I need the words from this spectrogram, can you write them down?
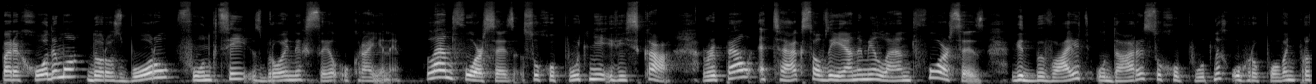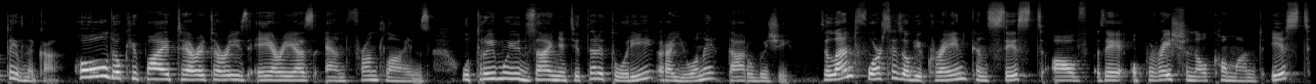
Переходимо до розбору функцій Збройних сил України. Land Forces – сухопутні війська. Repel attacks of the enemy land forces – відбивають удари сухопутних угруповань противника. Hold occupied territories, areas and front lines – утримують зайняті території, райони та рубежі. The land forces of Ukraine consist of the Operational Command East,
